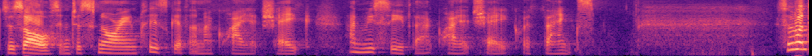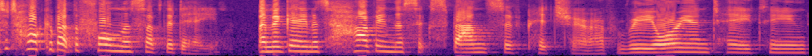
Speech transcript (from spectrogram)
dissolves into snoring, please give them a quiet shake and receive that quiet shake with thanks. So I want to talk about the fullness of the day. And again, it's having this expansive picture of reorientating,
